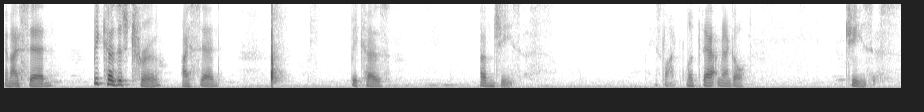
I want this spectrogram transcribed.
And I said, Because it's true. I said, Because of Jesus. Like, looked at me. I go, Jesus.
